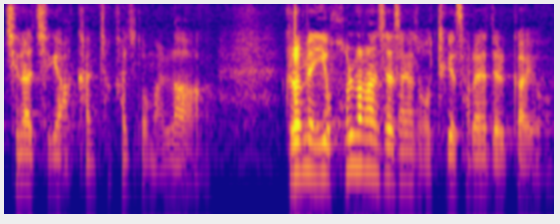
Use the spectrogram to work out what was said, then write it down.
지나치게 악한 척 하지도 말라. 그러면 이 혼란한 세상에서 어떻게 살아야 될까요?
